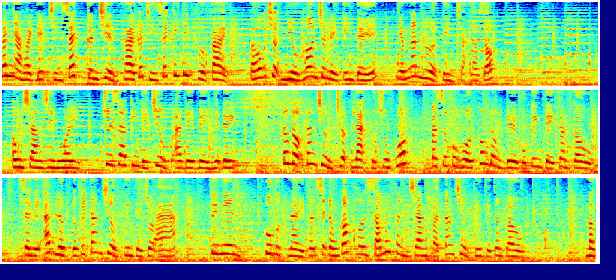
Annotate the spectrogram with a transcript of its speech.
các nhà hoạch định chính sách cần triển khai các chính sách kích thích vừa phải và hỗ trợ nhiều hơn cho nền kinh tế nhằm ngăn ngừa tình trạng lao dốc. Ông Sang Jinwei, chuyên gia kinh tế trưởng của ADB nhận định, tốc độ tăng trưởng chậm lại của Trung Quốc và sự phục hồi không đồng đều của kinh tế toàn cầu sẽ gây áp lực đối với tăng trưởng kinh tế châu Á. Tuy nhiên, khu vực này vẫn sẽ đóng góp hơn 60% vào tăng trưởng kinh tế toàn cầu. Mặc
